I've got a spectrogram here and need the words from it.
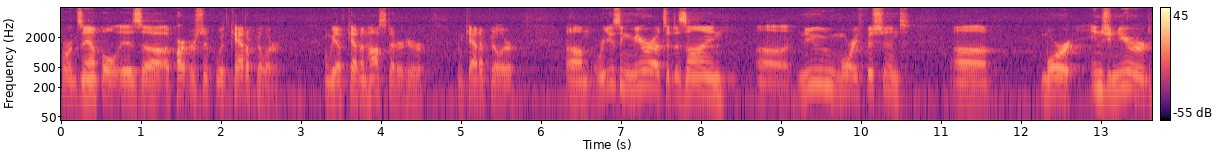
for example, is uh, a partnership with Caterpillar. And we have Kevin Hofstetter here from Caterpillar. Um, we're using Mira to design uh, new, more efficient more engineered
